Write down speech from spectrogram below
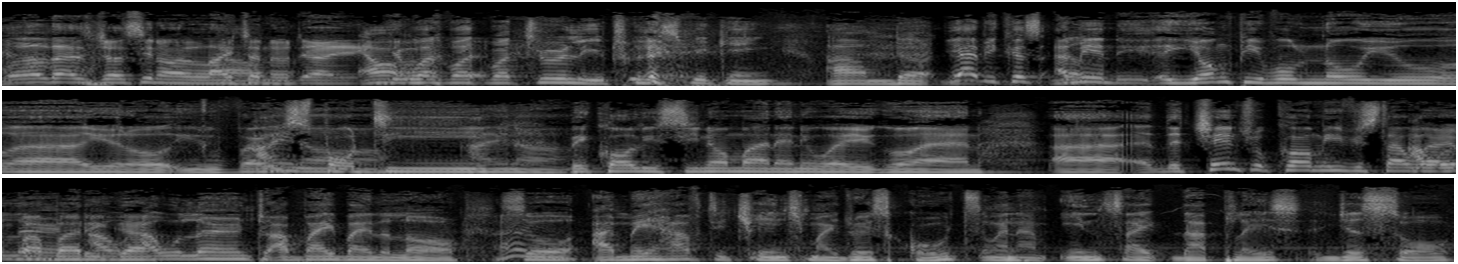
Well, that's just, you know, a lighter Um, note. Uh, oh, but, but, but truly, truly speaking, um, the, yeah, because I mean, young people know you. Uh, you know, you I very know, sporty. I know. They call you senior man anywhere you go, and uh, the change will come if you start wearing learn, I. I will learn to abide by the law. So I may have to change my dress code when I'm inside that place, just so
